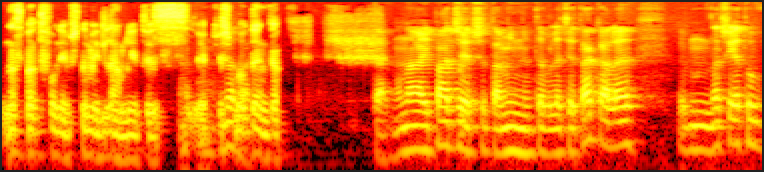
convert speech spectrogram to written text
na smartfonie, przynajmniej dla mnie, to jest jakaś no modęga. Tak, no na iPadzie czy tam innym tablecie tak, ale mm, znaczy ja tu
